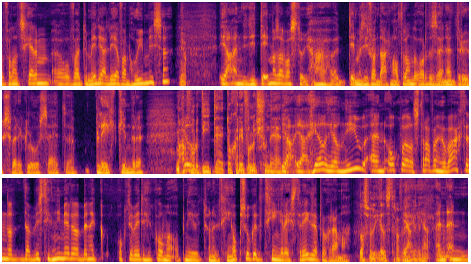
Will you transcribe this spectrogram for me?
van het scherm of uit de media, Lea van Hoeimissen. Ja. Ja, en die thema's, dat was toen, ja, thema's die vandaag nog altijd aan de orde zijn. Hè. Drugs, werkloosheid, uh, pleegkinderen. Maar voor die tijd toch revolutionair? Ja, ja, heel, heel nieuw en ook wel straf en gewaagd. En dat, dat wist ik niet meer, dat ben ik ook te weten gekomen opnieuw toen ik het ging opzoeken. Het ging rechtstreeks, dat programma. Dat is wel heel straf ja, eigenlijk. Ja, en, en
